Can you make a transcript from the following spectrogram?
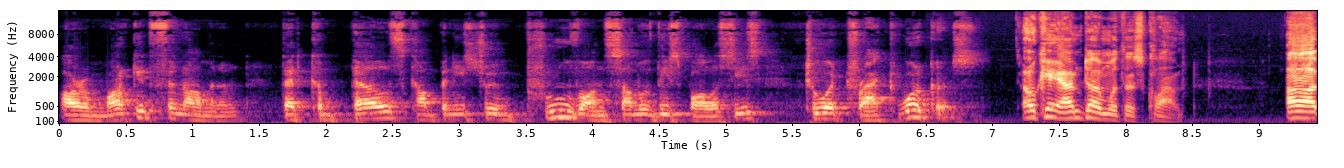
are a market phenomenon that compels companies to improve on some of these policies to attract workers. Okay, I'm done with this clown. Uh,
